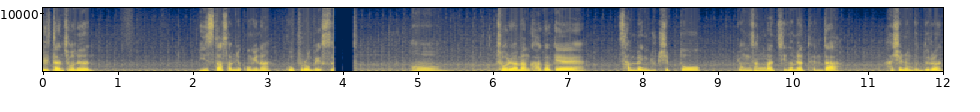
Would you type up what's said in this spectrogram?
일단 저는 인스타 360이나 고프로 맥스, 어, 저렴한 가격에 360도 영상만 찍으면 된다 하시는 분들은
